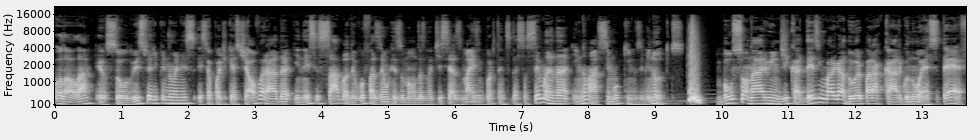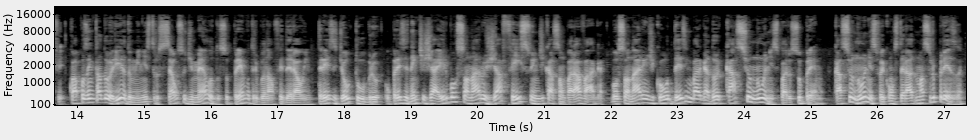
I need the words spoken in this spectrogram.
Olá, olá, eu sou o Luiz Felipe Nunes, esse é o podcast Alvorada e nesse sábado eu vou fazer um resumão das notícias mais importantes dessa semana em no máximo 15 minutos. Bolsonaro indica desembargador para cargo no STF. Com a aposentadoria do ministro Celso de Mello do Supremo Tribunal Federal em 13 de outubro, o presidente Jair Bolsonaro já fez sua indicação para a vaga. Bolsonaro indicou o desembargador Cássio Nunes para o Supremo. Cássio Nunes foi considerado uma surpresa,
